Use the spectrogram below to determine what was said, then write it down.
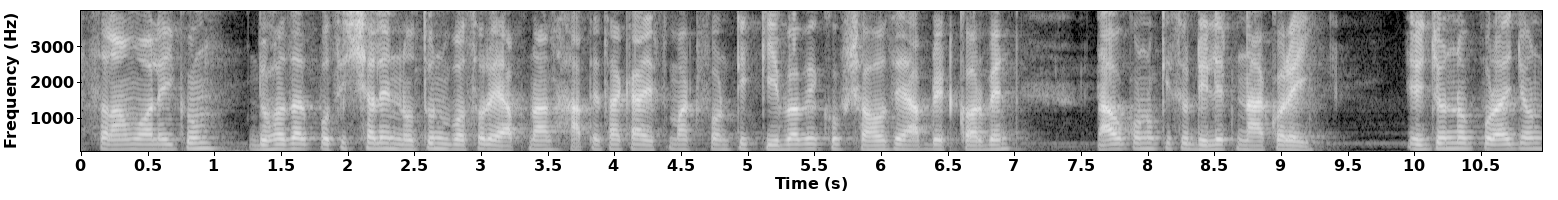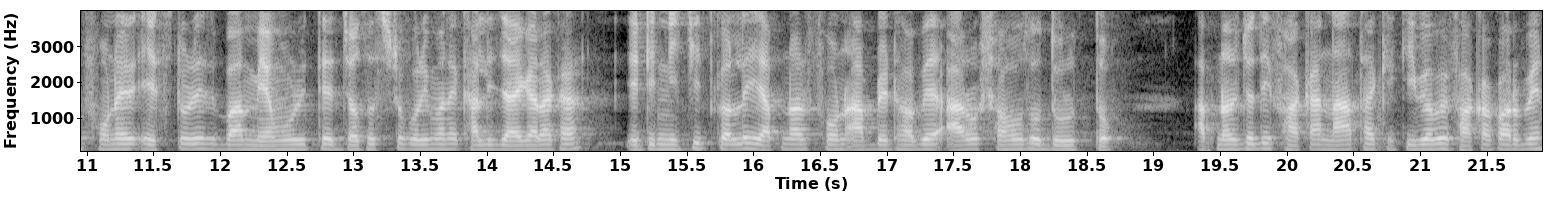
আসসালামু আলাইকুম। দু হাজার পঁচিশ সালের নতুন বছরে আপনার হাতে থাকা স্মার্টফোনটি কীভাবে খুব সহজে আপডেট করবেন, তাও কোনো কিছু ডিলিট না করেই। এর জন্য প্রয়োজন ফোনের স্টোরেজ বা মেমোরিতে যথেষ্ট পরিমাণে খালি জায়গা রাখা, এটি নিশ্চিত করলেই আপনার ফোন আপডেট হবে আরও সহজ ও দূরত্ব আপনার যদি ফাঁকা না থাকে, কীভাবে ফাঁকা করবেন?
